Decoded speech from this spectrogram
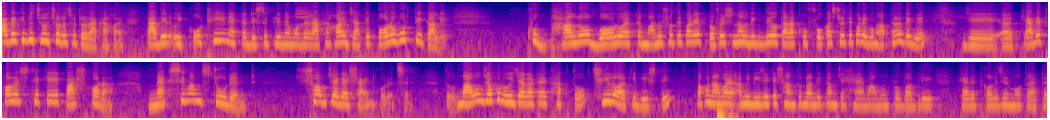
তাদের কিন্তু চুল ছোট ছোট রাখা হয়। তাদের ওই কঠিন একটা ডিসিপ্লিনের মধ্যে রাখা হয় যাতে পরবর্তীকালে খুব ভালো, বড় একটা মানুষ হতে পারে প্রফেশনাল দিক দিয়েও তারা খুব ফোকাসড হতে পারে এবং আপনারা দেখবেন যে ক্যাডেট কলেজ থেকে পাশ করা ম্যাক্সিমাম স্টুডেন্ট সব জায়গায় শাইন করেছে। তো মামুন যখন ওই জায়গাটায় থাকতো, ছিল আর কি বিশ দিন, তখন আমার, আমি নিজেকে সান্ত্বনা দিতাম যে হ্যাঁ মামুন প্রবাবলি ক্যাডেট কলেজের মতো একটা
